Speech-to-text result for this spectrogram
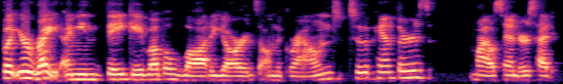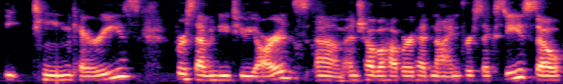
but you're right. I mean, they gave up a lot of yards on the ground to the Panthers. Miles Sanders had 18 carries for 72 yards, um, and Chuba Hubbard had nine for 60. So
